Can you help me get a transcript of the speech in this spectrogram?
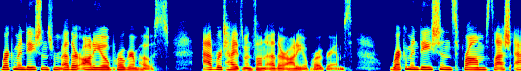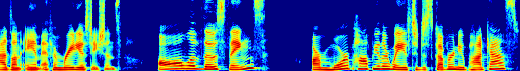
recommendations from other audio program hosts, advertisements on other audio programs, recommendations from slash ads on AM FM radio stations. All of those things are more popular ways to discover new podcasts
